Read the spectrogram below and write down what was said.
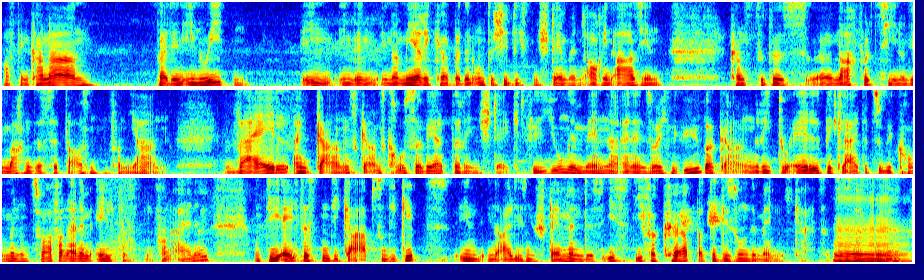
Auf den Kanaren, bei den Inuiten, in, in, den, in Amerika bei den unterschiedlichsten Stämmen, auch in Asien kannst du das äh, nachvollziehen und die machen das seit tausenden von Jahren, weil ein ganz, ganz großer Wert darin steckt, für junge Männer einen solchen Übergang rituell begleitet zu bekommen und zwar von einem Ältesten, von einem, und die Ältesten, die gab's und die gibt's in, in all diesen Stämmen, das ist die verkörperte gesunde Männlichkeit sozusagen. Mm.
